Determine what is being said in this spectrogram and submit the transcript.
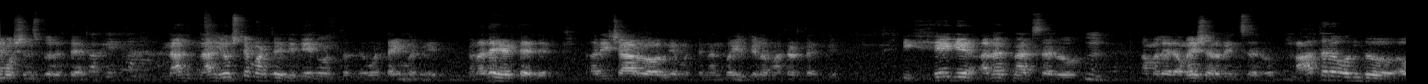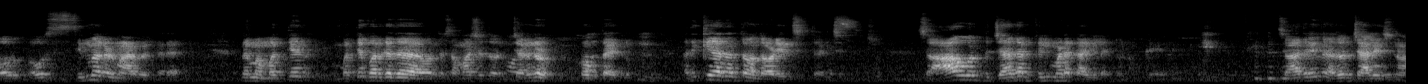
ಎಮೋಷನ್ಸ್ ಬರುತ್ತೆ. ನಾನು ನಾನು ಯೋಚನೆ ಮಾಡ್ತಾ ಇದ್ದೀನಿ ಏನು ಅಂತಂದ್ರೆ ಒಂದು ಟೈಮಲ್ಲಿ ನಾನು ಅದೇ ಹೇಳ್ತಾ ಇದ್ದೆ. ಹರೀಶ್ ಆರು ಅವ್ರಿಗೆ ಮತ್ತೆ ನನ್ನ ವೈಫ್ಗೆಲ್ಲ ಮಾತಾಡ್ತಾ ಇದ್ವಿ. ಈಗ ಹೇಗೆ ಅನಂತ್ ನಾಗ್ ಸರ್ ಆಮೇಲೆ ರಮೇಶ್ ಅರವಿಂದ್ ಸರ್ ಆ ಥರ ಒಂದು ಅವ್ರು ಅವ್ರ ಸಿನಿಮಾಗಳು ಮಾಡ್ಬೇಕಾದ್ರೆ ನಮ್ಮ ಮಧ್ಯ ಮಧ್ಯವರ್ಗದ ಒಂದು ಸಮಾಜದ ಒಂದು ಜನಗಳು ಹೋಗ್ತಾ ಇದ್ರು. ಅದಕ್ಕೆ ಆದಂತ ಒಂದು ಆಡಿಯನ್ಸ್ ಇತ್ತು ಸೊ ಆ ಒಂದು ಜಾಗನ ಫಿಲ್ ಮಾಡೋಕ್ಕಾಗಿಲ್ಲ ಇನ್ನು ನಮ್ಮ ಕೈಯಲ್ಲಿ. ಸೊ ಆದ್ರಿಂದ ಅದೊಂದು ಚಾಲೆಂಜ್ ನಾ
